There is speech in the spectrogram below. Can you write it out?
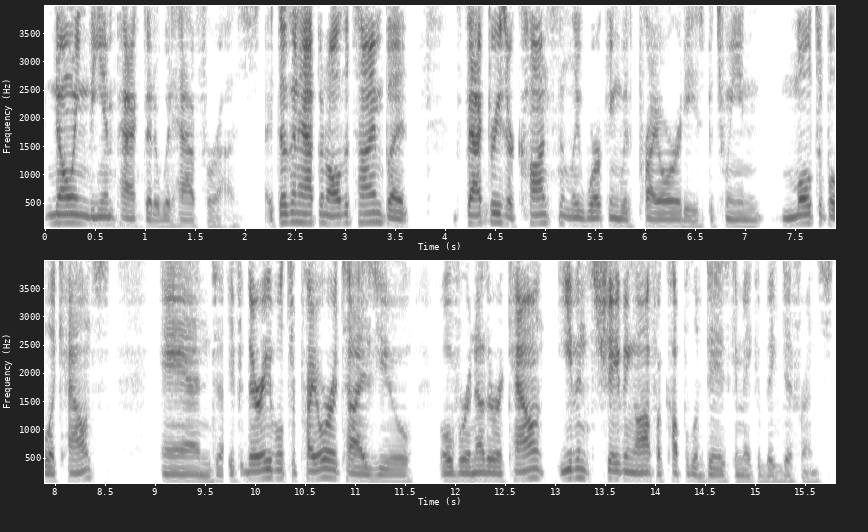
knowing the impact that it would have for us. It doesn't happen all the time, but factories are constantly working with priorities between multiple accounts. And if they're able to prioritize you over another account, even shaving off a couple of days can make a big difference.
